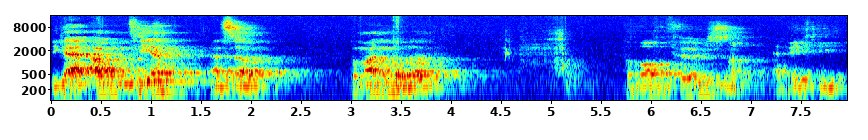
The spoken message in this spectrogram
Vi kan argumentere altså på mange måder for hvorfor følelserne er vigtige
